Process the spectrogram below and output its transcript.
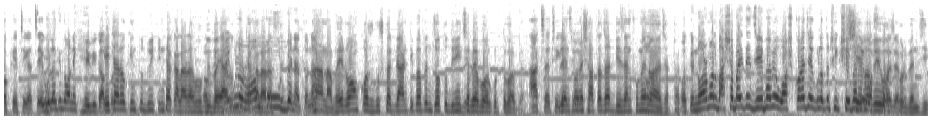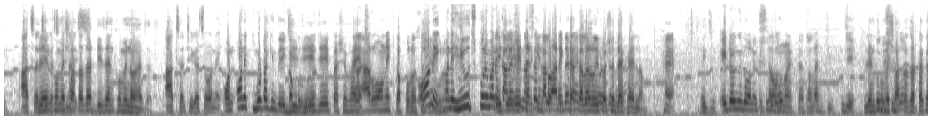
ওকে ঠিক আছে এগুলো কিন্তু অনেক হেভি কাপড় এটারও কিন্তু দুই তিনটা কালার হবে ভাই এগুলো রং উঠবে না তো, না? না ভাই রং কস ঘুষকা গ্যারান্টি পাবেন যতদিন ইচ্ছা ব্যবহার করতে পারবেন আচ্ছা ঠিক প্লেন আছে ফোমে সাত হাজার ডিজাইন ফোমে নয় হাজার টাকা। ওকে নরমাল বাসা বাড়িতে যেভাবে ওয়াশ করা যায় এগুলো তো ঠিক সেভাবে ওয়াশ করবেন জি। আচ্ছা প্লেন ফোমে সাত হাজার ডিজাইন ফোমে নয় হাজার। আচ্ছা ঠিক আছে অনেক অনেক মোটা কিন্তু এই জি জি এই যে পাশে ভাই আরও অনেক কাপড় আছে অনেক মানে হিউজ পরিমাণে কালেকশন আছে কিন্তু আরেকটা কালার ওই পাশে দেখাইলাম। হ্যাঁ। এই যে। এটাও কিন্তু অনেক সুন্দর। অন্য একটা কালার জি। জি প্লেন খুবই ফোমে সাত সুন্দর। হাজার টাকা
